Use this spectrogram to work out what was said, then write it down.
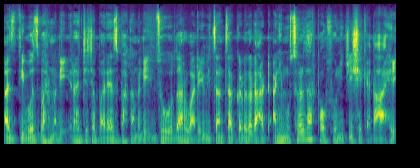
आज दिवसभरामध्ये राज्याच्या बऱ्याच भागामध्ये जोरदार वारे विजांचा गडगडाट आणि मुसळधार पाऊस होण्याची शक्यता आहे.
